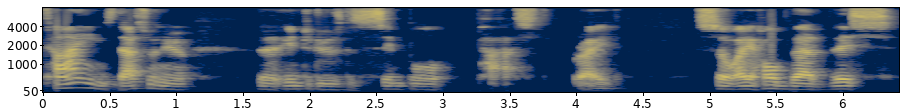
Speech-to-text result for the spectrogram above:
times, that's when you uh, introduce the simple past, right? So I hope that this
